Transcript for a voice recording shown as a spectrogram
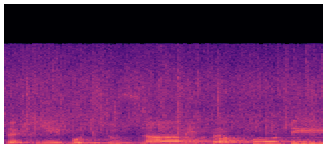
Řekni, buď tu s námi trochu dýl.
